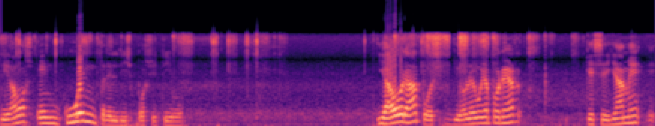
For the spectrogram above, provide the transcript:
digamos encuentre el dispositivo. Y ahora pues yo le voy a poner que se llame eh,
